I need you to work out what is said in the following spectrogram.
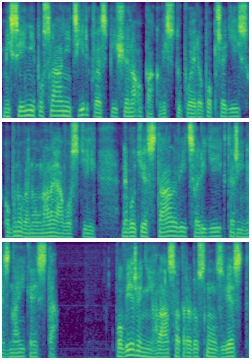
Misijní poslání církve spíše naopak vystupuje do popředí s obnovenou naléhavostí, neboť je stále více lidí, kteří neznají Krista. Pověření hlásat radostnou zvěst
